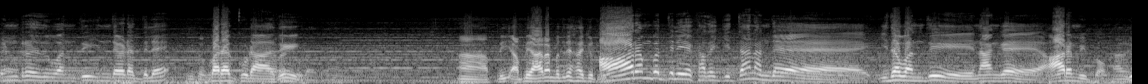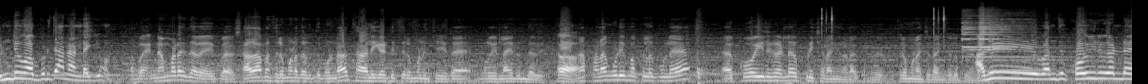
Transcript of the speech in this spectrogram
என்றது வந்து இந்த இடத்துல வரக்கூடாது. அப்படி அப்படி ஆரம்பத்திலே ஹஜ் ஆரம்பத்திலேயே கதைக்குத்தான் அந்த இதை வந்து நாங்கள் ஆரம்பிப்போம். இன்றும் அப்படித்தான் அன்றைக்கும் அப்போ நம்மட இதை இப்போ சாதாரண திருமணத்தை எடுத்துக்கொண்டா தாலி கட்டி திருமணம் செய்கிற முறையெல்லாம் இருந்தது. பழங்குடி மக்களுக்குள்ள கோயில்கள்ல எப்படி சடங்கு நடக்கும். திருமண சடங்குகள் எப்படி அது வந்து கோயில்களில்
